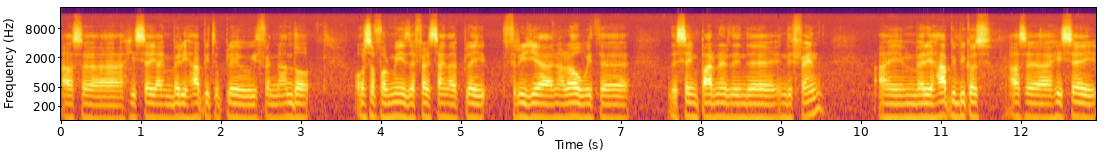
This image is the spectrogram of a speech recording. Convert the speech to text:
as uh, he said, I'm very happy to play with Fernando. Also for me, it's the first time I play three years in a row with uh, the same partner in the in the fan. I'm very happy because, as uh, he say,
